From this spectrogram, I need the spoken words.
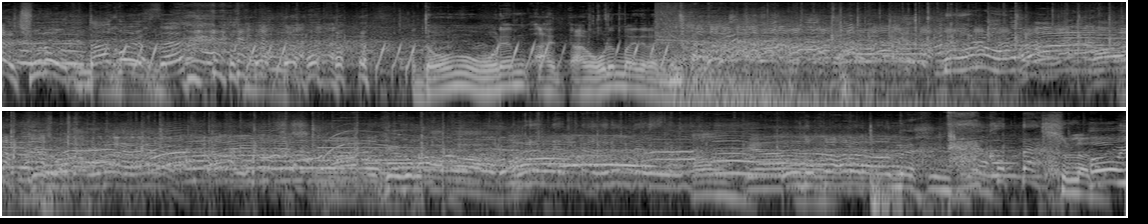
아, 준호 나 걸렸어요? 너무 오랜 아, 아 오랜만이라는 계속 나오네. 아, 계속 나와. 큰일 났네. 어, 이래본 하나 나왔다.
